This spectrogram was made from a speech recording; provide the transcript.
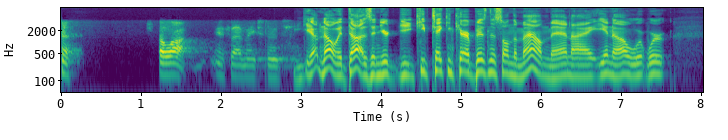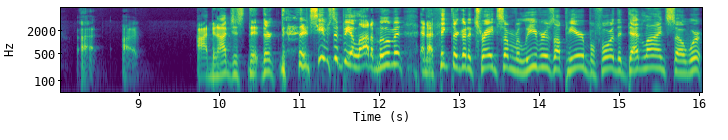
a lot if that makes sense. Yeah, no, it does. And you're you keep taking care of business on the mound, man. I, you know, we're, we're I, I, mean, I just there there seems to be a lot of movement, and I think they're going to trade some relievers up here before the deadline. So we're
